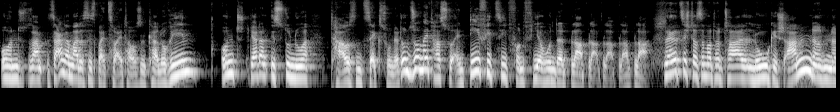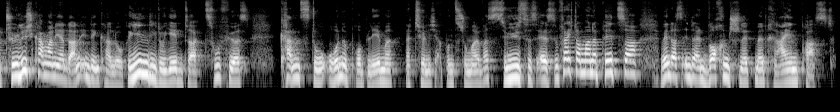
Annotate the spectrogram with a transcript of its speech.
und sagen wir mal, das ist bei 2000 Kalorien und ja, dann isst du nur 1600 und somit hast du ein Defizit von 400 bla bla bla bla bla. Da hört sich das immer total logisch an. Und natürlich kann man ja dann in den Kalorien, die du jeden Tag zuführst, kannst du ohne Probleme natürlich ab und zu mal was Süßes essen. Vielleicht auch mal eine Pizza, wenn das in deinen Wochenschnitt mit reinpasst.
